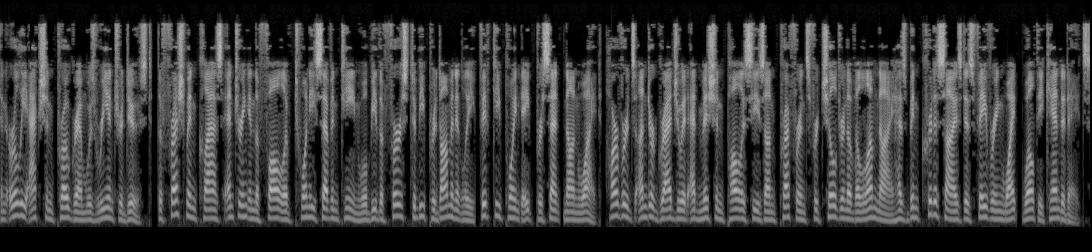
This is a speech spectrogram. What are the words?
an early action program was reintroduced. The freshman class entering in the fall of 2017 will be the first to be predominantly 50.8% non-white. Harvard's undergraduate admission policies on preference for children of alumni has been criticized as favoring white, wealthy candidates.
